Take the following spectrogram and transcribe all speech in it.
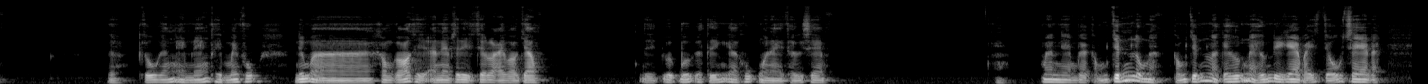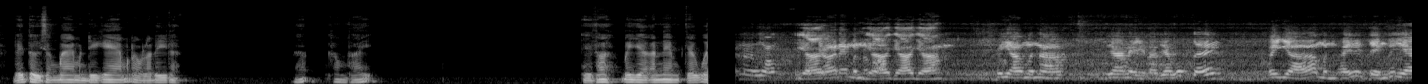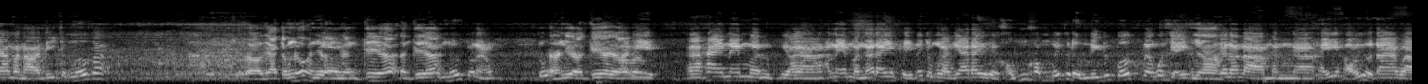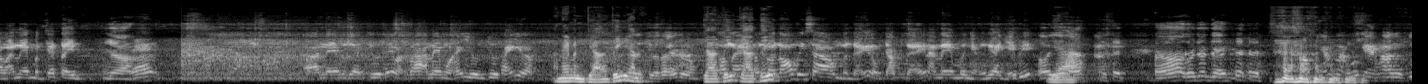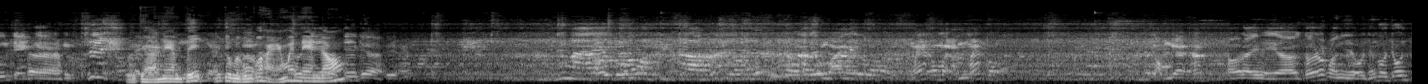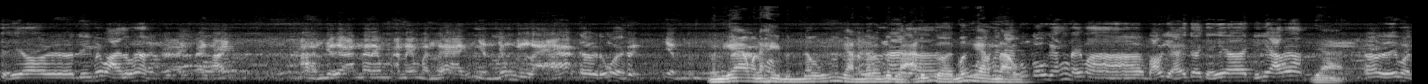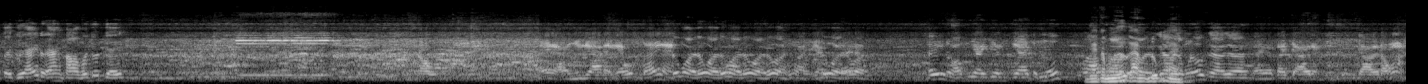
rồi, cố gắng em nén thêm mấy phút. Nếu mà không có thì anh em sẽ đi trở lại vào trong. Đi bước bước tiến ra khúc ngoài này thử xem. Mấy anh em ra cổng chính luôn nè. Cổng chính là cái hướng này hướng đi ra bảy chỗ xe nè. Để từ sân bay mình đi ra bắt đầu là đi nè. Đó, không thấy. Thì thôi bây giờ anh em trở quay dạ anh em mình dạ dạ dạ. Bây giờ mình à, ga này là ga quốc tế. Bây giờ mình phải tìm cái ga mà nào đi trong nước á rồi ra trong nước hình như là đằng kia á đằng kia á. Trong nước chỗ nào? Hình như là kia rồi. À, hai anh em mình à, anh em mình ở đây thì nói chung là ra đây thì cũng không biết cái đường đi nước bước đâu quý chị dạ. cho nên là mình à, hãy hỏi người ta và anh em mình sẽ tìm. Dạ. đó à, anh em giờ chưa thấy mặt ta anh em mà thấy dương chưa thấy chưa? Anh em mình chờ tí anh. Chưa thấy luôn. Chờ tí chờ tí. nói biết sao mình để đầu chọc để anh em mới nhận ra dễ biết. Ồ, dạ. đó cô chú chị không hơn của chị Ờ. rồi chờ anh em tí. Nói chung là cũng có hẹn mấy anh em đó. Kia kìa. mát không mày lạnh mát không lộng ghê ha. Ở đây thì ờ, có rất là nhiều những cô chú anh chị ờ, đi máy bay luôn ha à, hình như anh anh em anh em mình ai cũng nhìn giống như lạ ừ đúng rồi. Nhìn mình ra mà này mình đâu có gành đâu mình lạ đúng rồi mới ra lần đầu. cũng cố gắng để mà bảo vệ cho chị ờ, chị giao ha dạ. Đó, để mà cho chị ấy được an toàn của chú chị. Như ga này ga quốc tế nè đúng rồi đúng rồi đúng rồi đúng rồi đúng rồi đúng rồi đúng rồi ý một ga ga, ga trong nước. Ga trong nước anh, đúng Ga rồi. trong nước đây người ta chờ nè chờ đóng nè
